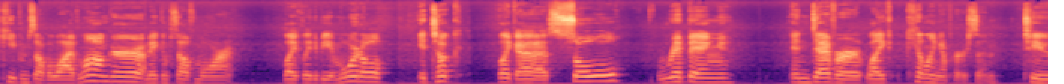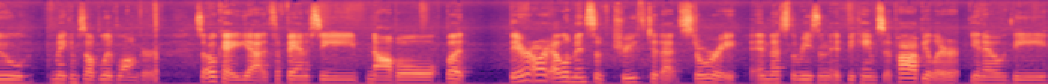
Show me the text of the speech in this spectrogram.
keep himself alive longer, make himself more likely to be immortal, it took like a soul ripping endeavor like killing a person to make himself live longer. So okay, yeah, it's a fantasy novel, but there are elements of truth to that story, and that's the reason it became so popular. You know, the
